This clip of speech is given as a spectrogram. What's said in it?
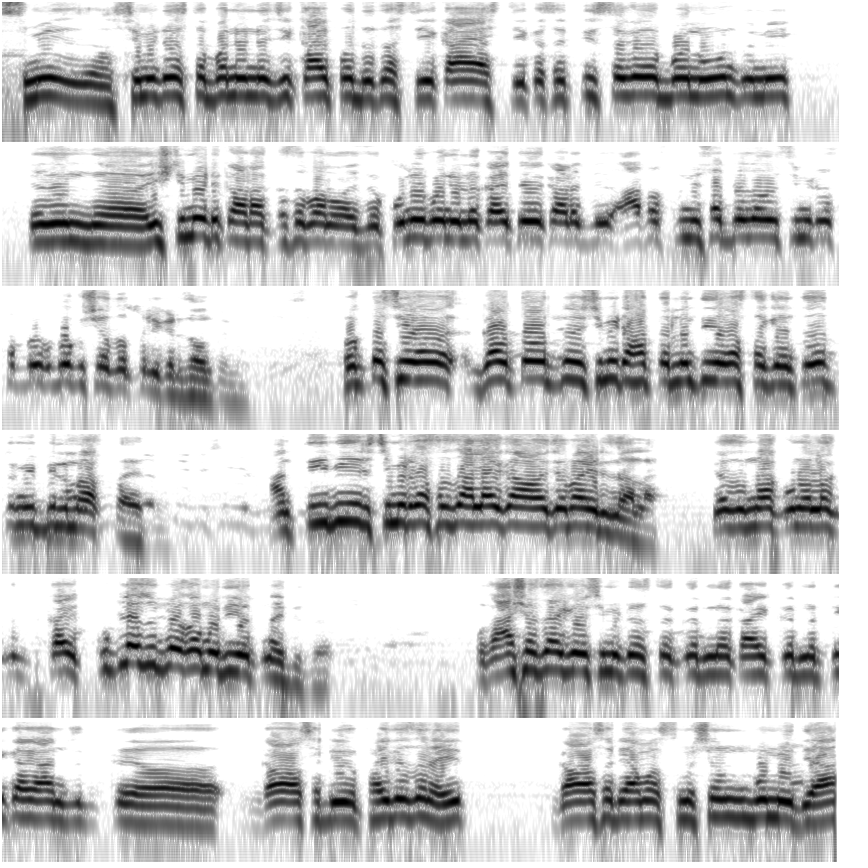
सिमेंट सिमेंट रस्ता बनवण्याची काय पद्धत असते काय असते कसं ती सगळं बनवून तुम्ही त्याचं एस्टिमेट काढा कसं बनवायचं कोणी बनवलं काय ते काढायचं. आता तुम्ही सध्या जाऊन सिमेंट रस्ता बघू शकता पलीकडे जाऊन तुम्ही. फक्त गावतावर सिमेंट हातरलं ती रस्ता गेला तर तुम्ही बिल मागताय. आणि ती बी सिमेंट रस्ता झालाय गावाच्या बाहेर झाला त्याचं ना कुणाला काय कुठल्याच उपयोगामध्ये येत नाही तिथं. मग अशा जागेवर सिमेंट रस्ता करणं काय करणं ती काय आमच्या गावासाठी फायद्याचं नाहीत. गावासाठी आम्हाला स्मशानभूमी द्या.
